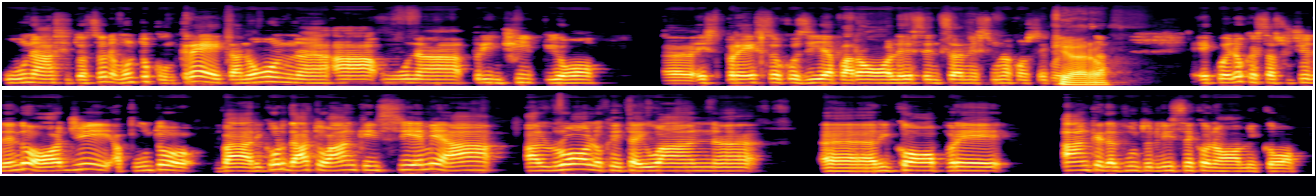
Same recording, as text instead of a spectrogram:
una situazione molto concreta, non a un principio eh, espresso così a parole senza nessuna conseguenza. Chiaro e quello che sta succedendo oggi appunto va ricordato anche insieme a, al ruolo che Taiwan eh, ricopre anche dal punto di vista economico.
